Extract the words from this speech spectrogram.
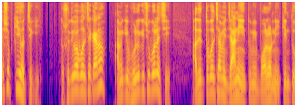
এসব কি হচ্ছে কি? তো সুদীপা বলছে, কেন? আমি কি ভুল কিছু বলেছি? আদিত্য বলছে, আমি জানি, তুমি বলনি, কিন্তু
